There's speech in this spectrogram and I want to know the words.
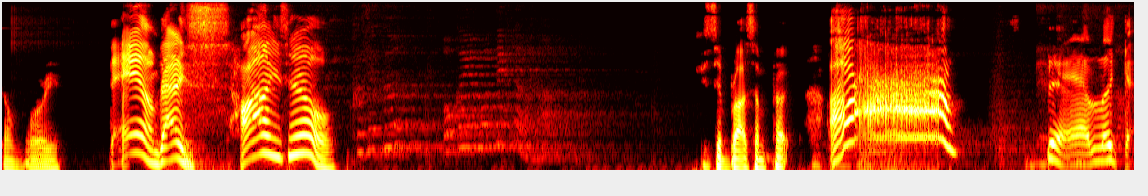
Don't worry. Damn, that is high as hell. He said brought some put. Ah! Damn, look at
